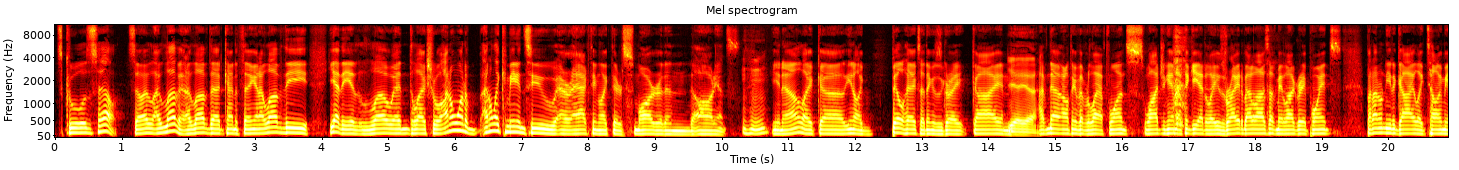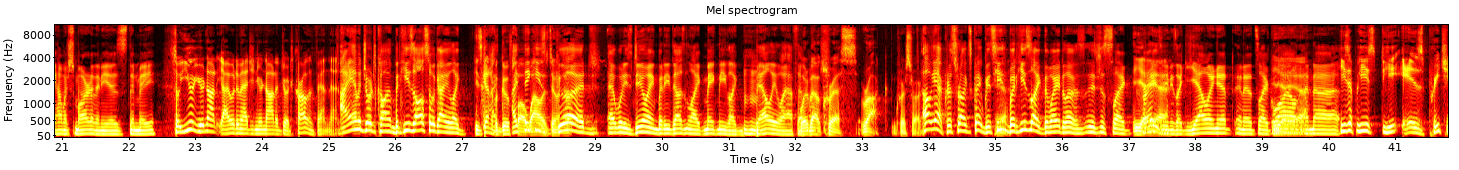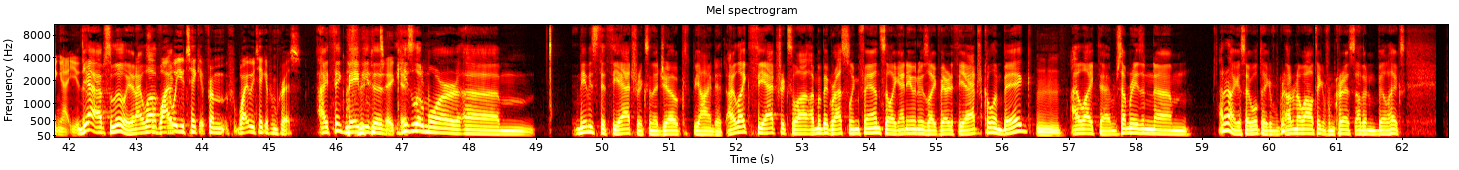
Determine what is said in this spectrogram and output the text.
it's cool as hell. So I, I love it. I love that kind of thing, and I love the yeah the low intellectual. I don't want to. I don't like comedians who are acting like they're smarter than the audience. Mm-hmm. You know, like uh, you know, like Bill Hicks. I think is a great guy, and Yeah, yeah. I've never. I don't think I've ever laughed once watching him. I think he had he was right about a lot of stuff. Made a lot of great points, but I don't need a guy like telling me how much smarter than he is than me. So you you're not I would imagine you're not a George Carlin fan then. I am a George Carlin, but he's also a guy who like He's kind of a goofball I think while he's he's doing good at what he's doing, but he doesn't like make me like belly laugh. That Mm-hmm. what about. Chris Rock? Chris Rock. Oh yeah, Chris Rock's great because he's Yeah. but he's like the way he delivers it's just like Yeah, crazy, yeah. and he's like yelling it, and it's like wild, yeah. and uh, He's a he's he is preaching at you. though. yeah, absolutely, and I love. Why like, will you take it from Why will you take it from Chris? I think maybe the Take it. he's a little more. Um, maybe it's the theatrics and the joke behind it. I like theatrics a lot. I'm a big wrestling fan, so like anyone who's like very theatrical and big, Mm-hmm. I like that. For some reason, um, I don't know. I guess I will take it from. I don't know why I'll take it from Chris other than Bill Hicks.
